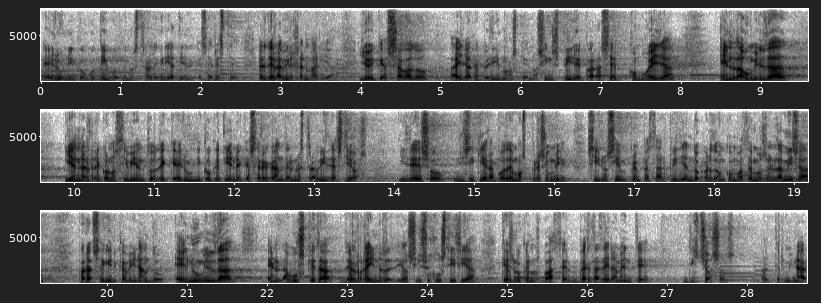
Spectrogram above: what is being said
El único motivo de nuestra alegría tiene que ser este, el de la Virgen María. Y hoy que es sábado, a ella le pedimos que nos inspire para ser como ella, en la humildad y en el reconocimiento de que el único que tiene que ser grande en nuestra vida es Dios. Y de eso ni siquiera podemos presumir, sino siempre empezar pidiendo perdón, como hacemos en la misa, para seguir caminando en humildad en la búsqueda del reino de Dios y su justicia, que es lo que nos va a hacer verdaderamente dichosos. Al terminar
